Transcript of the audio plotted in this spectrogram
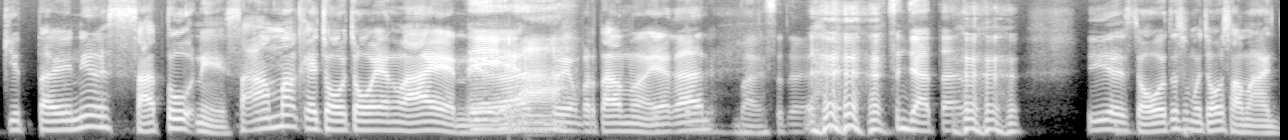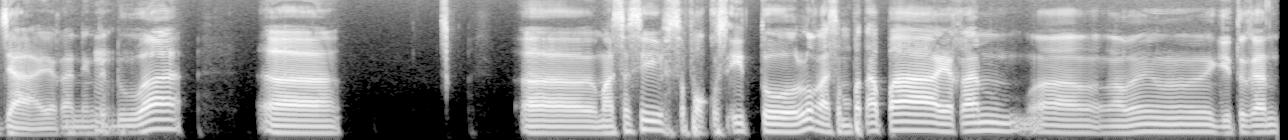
kita ini satu nih, sama kayak cowok-cowok yang lain ya Iya. kan? Itu yang pertama ya kan. bangsat senjata Iya, cowok tuh semua cowok sama aja ya kan. Yang kedua eh eh masa sih sefokus itu lu nggak sempet apa ya kan Eh, ngapain gitu kan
